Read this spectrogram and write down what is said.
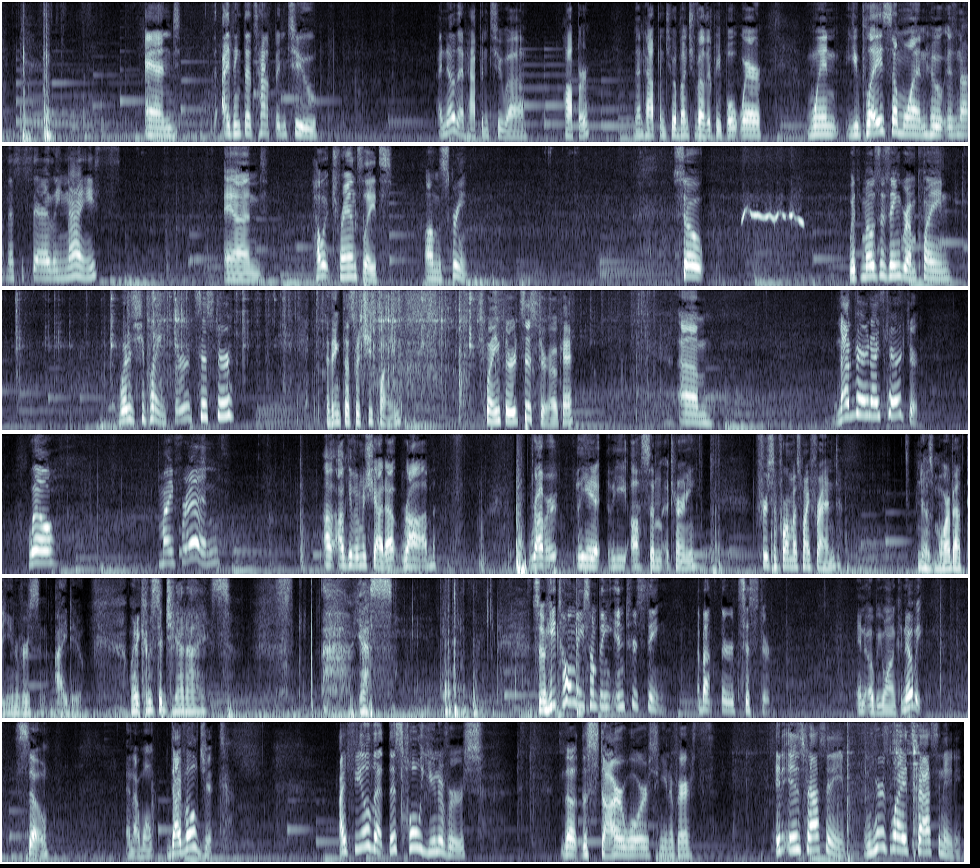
And I think that's happened to I know that happened to uh Hopper. That happened to a bunch of other people where when you play someone who is not necessarily nice and how it translates on the screen. So, with Moses Ingram playing, what is she playing? Third sister? I think that's what she's playing. She's playing third sister, okay? Um, not a very nice character. Well, my friend, I'll, I'll give him a shout out, Rob, Robert, the the awesome attorney. First and foremost, my friend knows more about the universe than I do. When it comes to Jedi's, yes. So he told me something interesting about Third Sister in Obi Wan Kenobi. So, and I won't divulge it. I feel that this whole universe, the the Star Wars universe, it is fascinating. And here's why it's fascinating.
